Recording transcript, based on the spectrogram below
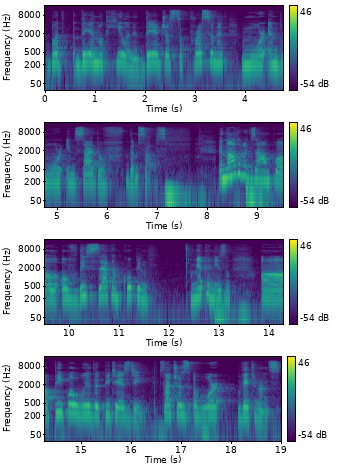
but they are not healing it. They are just suppressing it more and more inside of themselves. Another example of this second coping mechanism are people with PTSD, such as war veterans,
